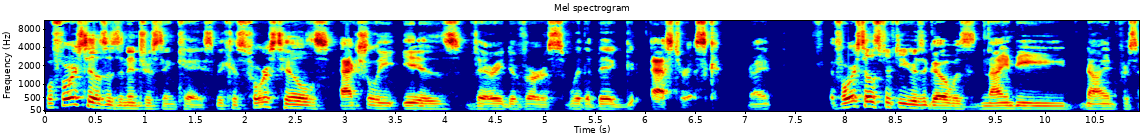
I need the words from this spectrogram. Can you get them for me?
Well, Forest Hills is an interesting case because Forest Hills actually is very diverse with a big asterisk right? Forest Hills 50 years ago was 99%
